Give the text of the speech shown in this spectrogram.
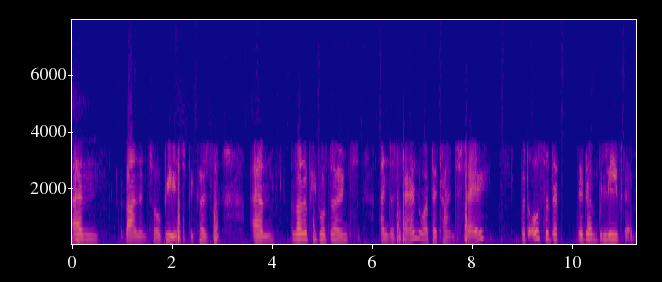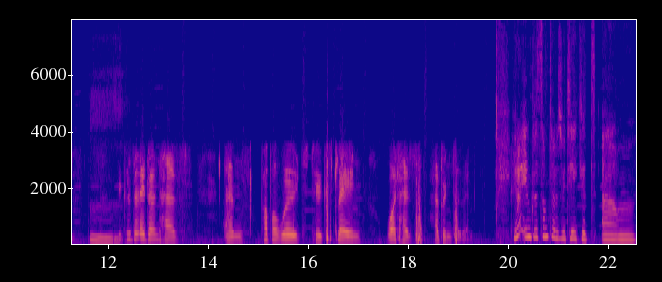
um, violence or abuse because um, a lot of people don't understand what they're trying to say, but also that they don't believe them Mm, because they don't have um, proper words to explain what has happened to them. You know, Ingrid, sometimes we take it, um,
